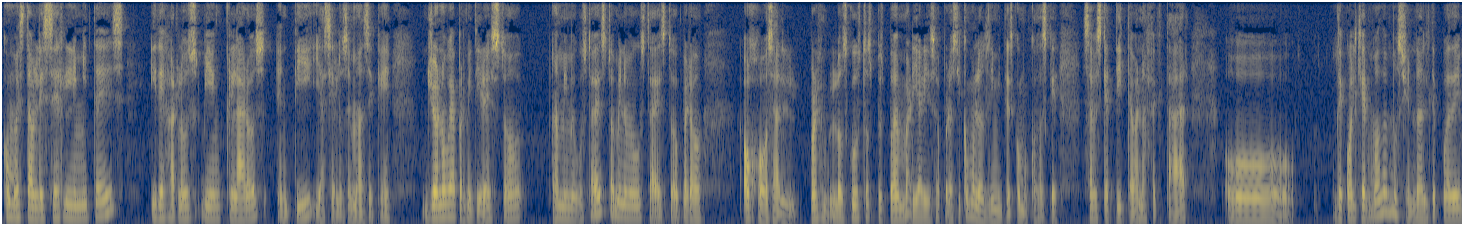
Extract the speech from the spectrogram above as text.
como establecer límites y dejarlos bien claros en ti y hacia los demás de que yo no voy a permitir esto, a mí me gusta esto, a mí no me gusta esto, pero ojo, o sea, por ejemplo, los gustos pues pueden variar y eso, pero sí como los límites, como cosas que sabes que a ti te van a afectar o de cualquier modo emocional te puede,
